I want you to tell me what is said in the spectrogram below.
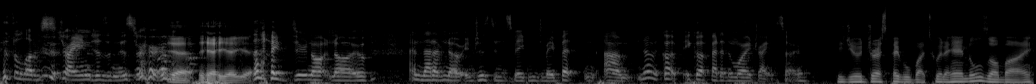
there's a lot of strangers in this room. yeah, yeah, yeah, yeah. that I do not know and that have no interest in speaking to me. But um, no, it got it got better than what I drank. So Did you address people by Twitter handles or by?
